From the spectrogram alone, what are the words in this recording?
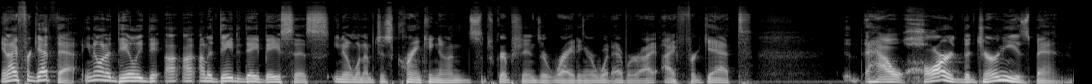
and I forget that. You know, on a daily uh, on a day to day basis, you know, when I'm just cranking on subscriptions or writing or whatever, I, I forget how hard the journey has been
